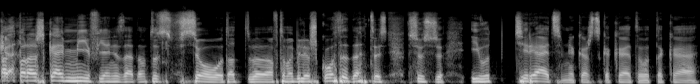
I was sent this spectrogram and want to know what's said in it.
От порошка Миф, я не знаю, там, то есть все, вот, от э, автомобиля Шкода, да, то есть все-все. И вот теряется, мне кажется, какая-то вот такая...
